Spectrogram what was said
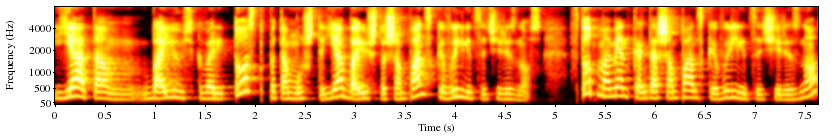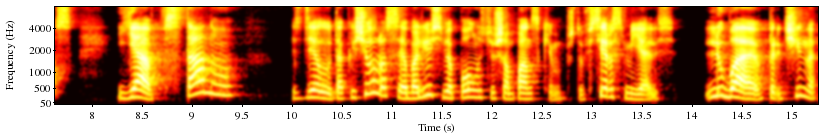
я там боюсь говорить тост, потому что я боюсь, что шампанское выльется через нос. В тот момент, когда шампанское выльется через нос, я встану, сделаю так еще раз и оболью себя полностью шампанским, чтобы все рассмеялись. Любая причина,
